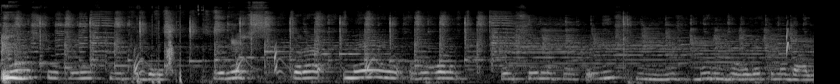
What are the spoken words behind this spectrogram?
повністю українські ютубери. Ми, ми говоримо сильно по-українськи і будемо говорити надалі.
